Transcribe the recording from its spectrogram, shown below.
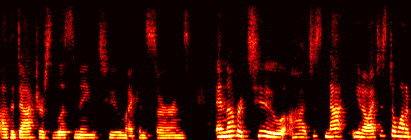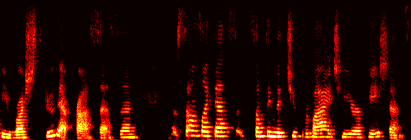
uh, the doctor's listening to my concerns. And number two, uh, just not, you know, I just don't want to be rushed through that process. And it sounds like that's something that you provide to your patients.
